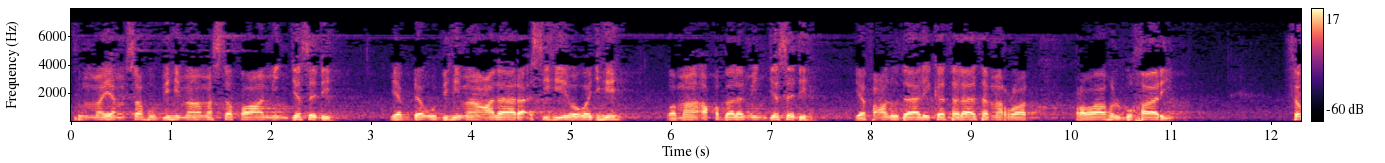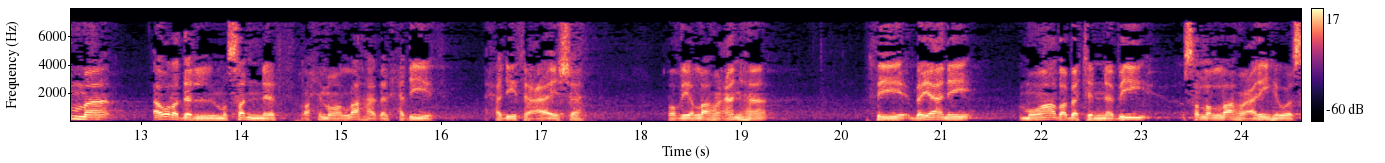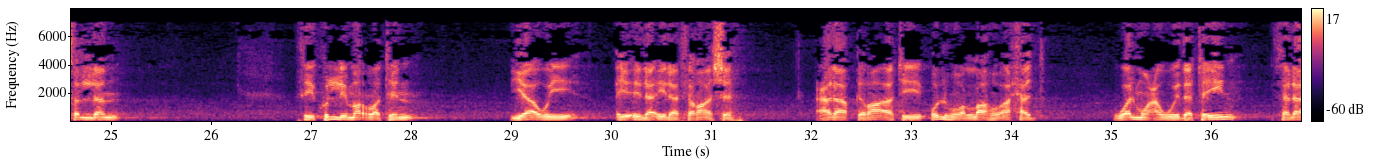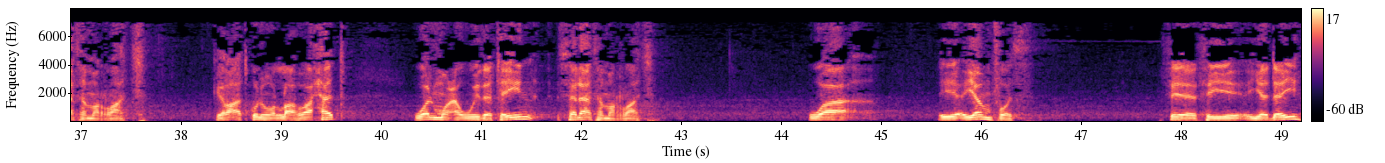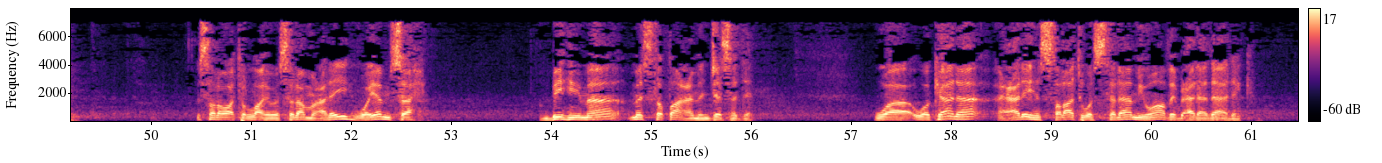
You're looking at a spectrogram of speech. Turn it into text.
ثم يمسح بهما ما استطاع من جسده يبدأ بهما على رأسه ووجهه وما أقبل من جسده يفعل ذلك ثلاث مرات رواه البخاري. ثم أورد المصنف رحمه الله هذا الحديث حديث عائشة رضي الله عنها في بيان مواظبة النبي صلى الله عليه وسلم في كل مرة يأوي إلى إلى فراشه على قراءة قل هو الله أحد والمعوذتين ثلاث مرات. قراءة قل هو الله أحد والمعوذتين ثلاث مرات. وينفث في, في يديه صلوات الله وسلامه عليه ويمسح بهما ما استطاع من جسده. وكان عليه الصلاة والسلام يواظب على ذلك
